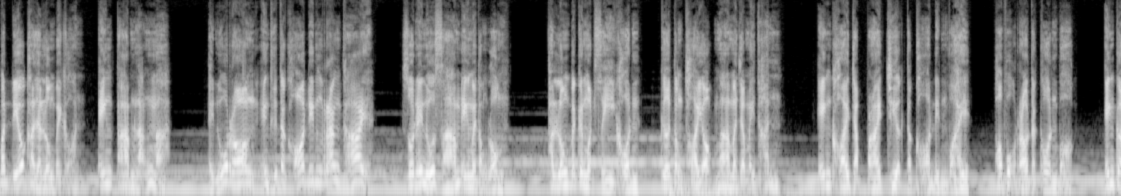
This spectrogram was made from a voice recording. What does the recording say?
บัดเดี๋ยวข้าจะลงไปก่อน เอ็งตามหลังมา ไอ้หนูรองเอ็งถือตะขอดินรังท้าย ส่วนไอ้หนูสามเอ็งไม่ต้องลง ถ้าลงไปกันหมดสี่คน เกิดต้องถอยออกมามันจะไม่ทัน เอ็งคอยจับปลายเชือกตะขอดินไว้พอพวกเราตะโกนบอก เอ็งก็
